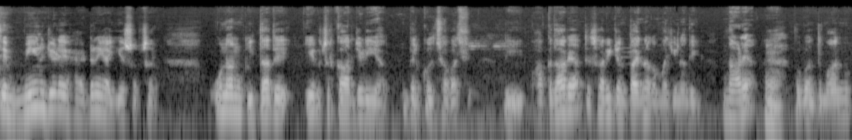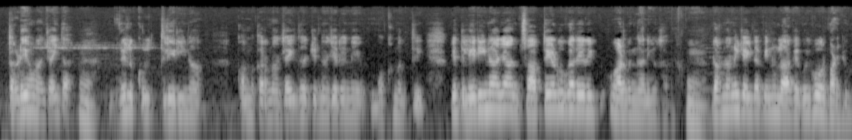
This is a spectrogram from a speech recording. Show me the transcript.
ਤੇ ਮੇਨ ਜਿਹੜੇ ਹੈੱਡ ਨੇ ਆਈਐਸ ਅਫਸਰ ਉਹਨਾਂ ਨੂੰ ਕੀਤਾ ਤੇ ਇਹ ਸਰਕਾਰ ਜਿਹੜੀ ਆ ਬਿਲਕੁਲ ਸ਼ਾਬਾਸ਼ ਦੀ ਹੱਕਦਾਰ ਆ ਤੇ ਸਾਰੀ ਜਨਤਾ ਇਹਨਾਂ ਕੰਮਾਂ 'ਚ ਇਹਨਾਂ ਦੀ ਨਾਲ ਆ। ਭਗਵੰਤ ਮਾਨ ਨੂੰ ਤਗੜੇ ਹੋਣਾ ਚਾਹੀਦਾ। ਬਿਲਕੁਲ ਦਲੇਰੀ ਨਾਲ ਕੰਮ ਕਰਨਾ ਚਾਹੀਦਾ ਜਿੰਨਾ ਚਿਰ ਇਹਨੇ ਮੁੱਖ ਮੰਤਰੀ ਜੇ ਦਲੇਰੀ ਨਾਲ ਜਾਂ ਇਨਸਾਫ ਤੇ ਅੜੂਗਾ ਤੇ ਇਹਦੀ ਵਾਲ ਵਿੰਗਾ ਨਹੀਂ ਹੋ ਸਕਦਾ ਡਰਨਾ ਨਹੀਂ ਚਾਹੀਦਾ ਵੀ ਇਹਨੂੰ ਲਾ ਕੇ ਕੋਈ ਹੋਰ ਬਣ ਜੂ।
